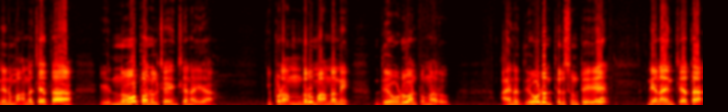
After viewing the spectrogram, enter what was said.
నేను మా అన్న చేత ఎన్నో పనులు చేయించానయ్యా. ఇప్పుడు అందరూ మా అన్నని దేవుడు అంటున్నారు. ఆయన దేవుడని తెలుసుంటే నేను ఆయన చేత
